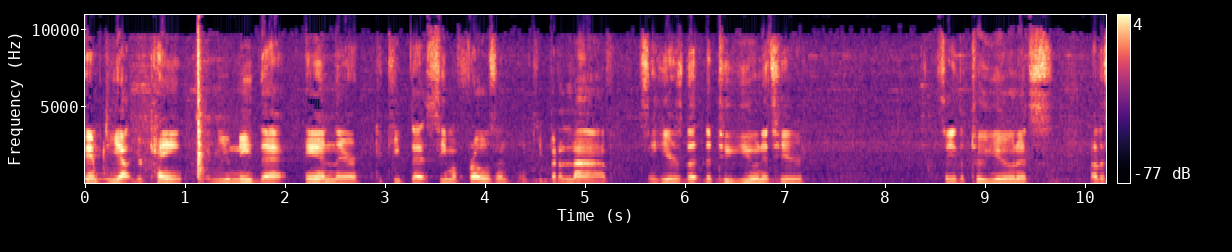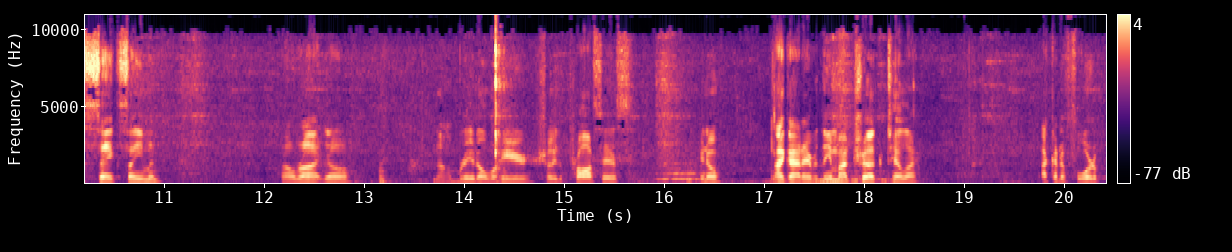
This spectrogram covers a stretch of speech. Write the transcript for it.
empty out your tank and you need that in there to keep that semen frozen and keep it alive. See, here's the, the two units here. See the two units of the sex semen. All right, y'all. Now I'll bring it over here, show you the process. You know, I got everything in my truck until I, I can afford to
